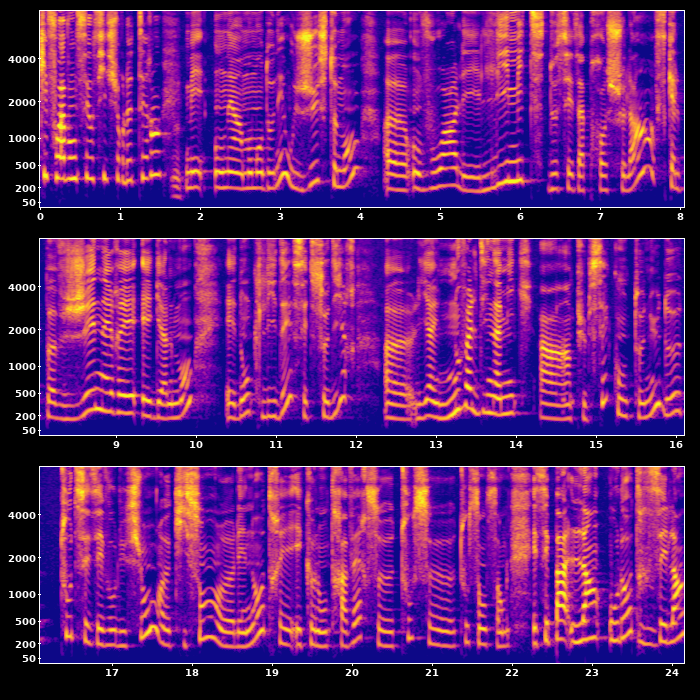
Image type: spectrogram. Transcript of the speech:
qu'il faut avancer aussi sur le terrain. Mmh. Mais on est à un moment donné où justement, euh, on voit les limites de ces approches-là, ce qu'elles peuvent générer également. Et donc l'idée, c'est de se dire, euh, il y a une nouvelle dynamique à impulser compte tenu de toutes ces évolutions euh, qui sont les nôtres et, que l'on traverse tous, tous ensemble. Et c'est pas l'un ou l'autre, mmh. c'est l'un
